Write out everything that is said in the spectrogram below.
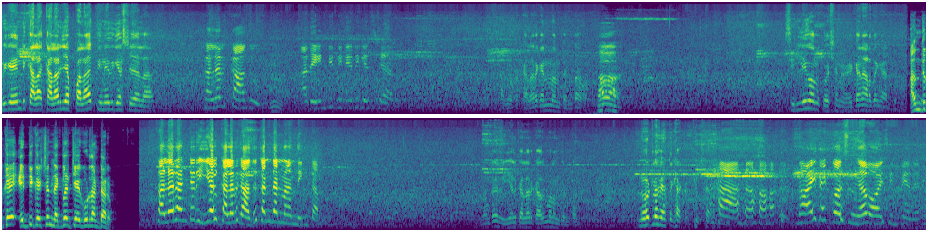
మీకు ఏంటి కలర్ కలర్ చెప్పాలా? తినేది గెస్ట్ చేయాలా? కలర్ కాదు. అదేంటి తినేది గెస్ట్ చేయాలి? అది ఒక కలర్ కానీ మనం తింటాం సిల్లీగా ఉంది క్వశ్చన్ కానీ అర్థం కాదు అందుకే ఎడ్యుకేషన్ నెగ్లెక్ట్ చేయకూడదు అంటారు కలర్ అంటే రియల్ కలర్ కాదు కానీ దాన్ని మనం తింటాం. అంటే రియల్ కలర్ కాదు మనం తింటాం. నోట్లో పెట్టకాక నాయిస్ ఎక్కువ వస్తుంది కదా వాయిస్ వినిపించదని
